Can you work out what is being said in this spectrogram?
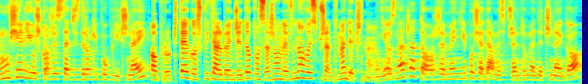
musieli już korzystać z drogi publicznej. Oprócz tego szpital będzie doposażony w nowy sprzęt medyczny. Nie oznacza to, że my nie posiadamy sprzętu medycznego,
